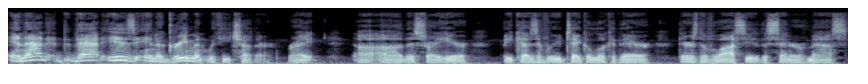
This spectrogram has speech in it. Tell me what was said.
and that that is in agreement with each other, right? Uh, uh, this right here, because if we take a look at there, there's the velocity to the center of mass.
